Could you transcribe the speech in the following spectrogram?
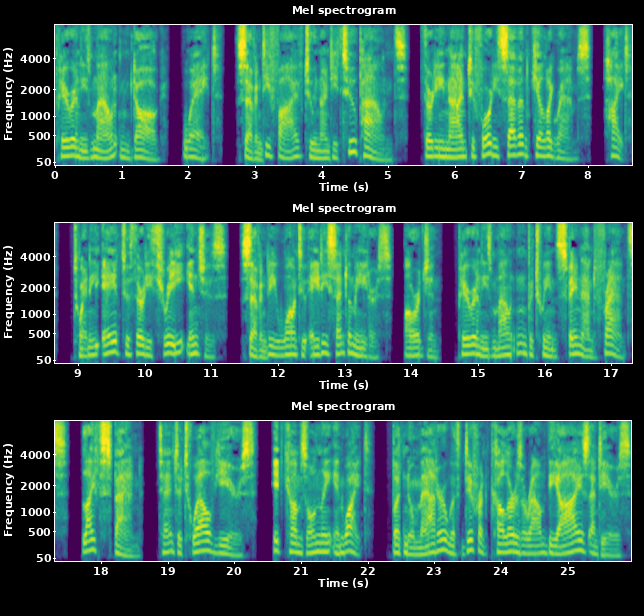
Pyrenees Mountain Dog, weight, 75 to 92 pounds, 39 to 47 kilograms, height, 28 to 33 inches, 71 to 80 centimeters, origin, Pyrenees Mountain between Spain and France, lifespan, 10 to 12 years, it comes only in white, but no matter with different colors around the eyes and ears.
